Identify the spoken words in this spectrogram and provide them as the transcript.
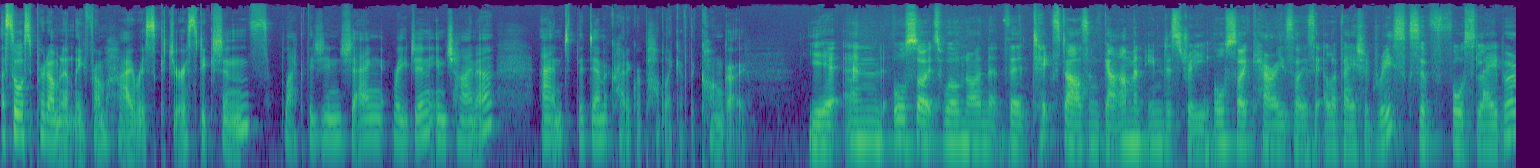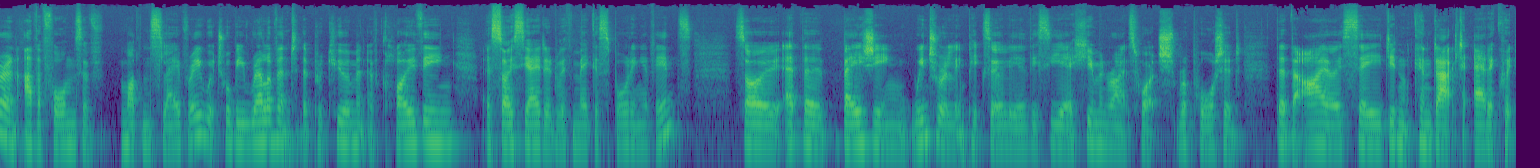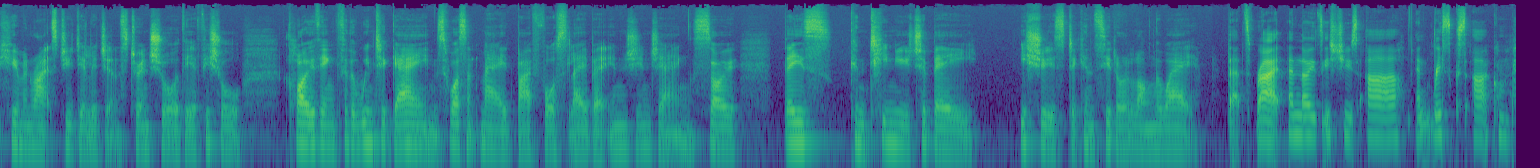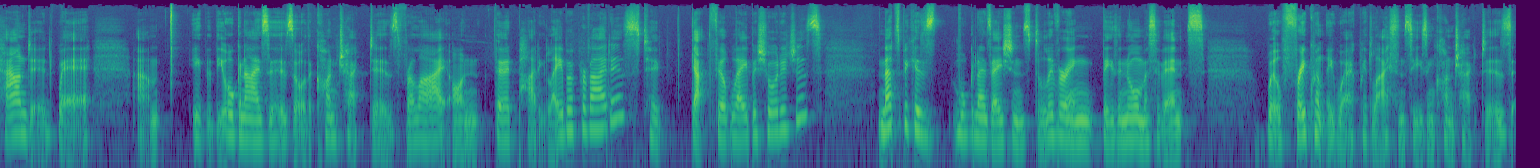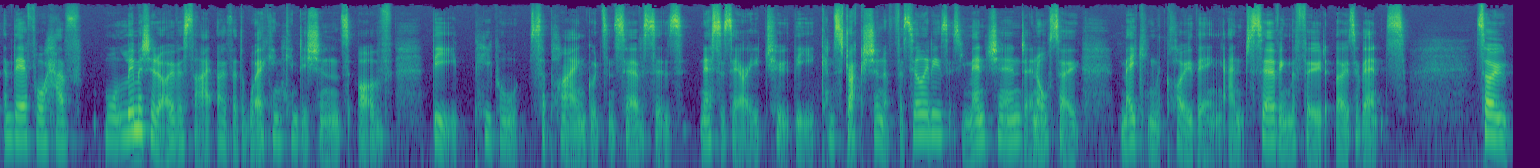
are sourced predominantly from high risk jurisdictions like the Xinjiang region in China and the Democratic Republic of the Congo. Yeah, and also it's well known that the textiles and garment industry also carries those elevated risks of forced labour and other forms of modern slavery, which will be relevant to the procurement of clothing associated with mega sporting events. So, at the Beijing Winter Olympics earlier this year, Human Rights Watch reported that the IOC didn't conduct adequate human rights due diligence to ensure the official clothing for the Winter Games wasn't made by forced labour in Xinjiang. So, these continue to be issues to consider along the way. That's right, and those issues are and risks are compounded where um, either the organisers or the contractors rely on third party labour providers to gap fill labour shortages. And that's because organisations delivering these enormous events will frequently work with licensees and contractors and therefore have more limited oversight over the working conditions of the people supplying goods and services necessary to the construction of facilities, as you mentioned, and also making the clothing and serving the food at those events. So,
